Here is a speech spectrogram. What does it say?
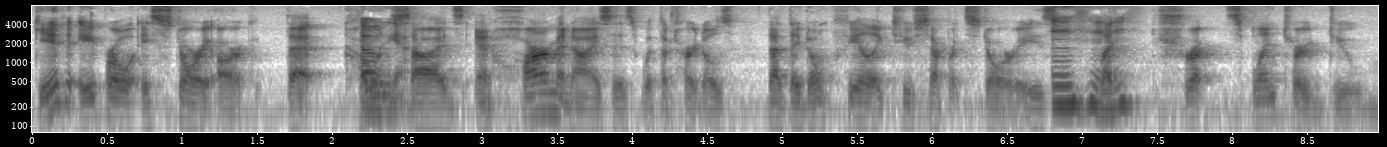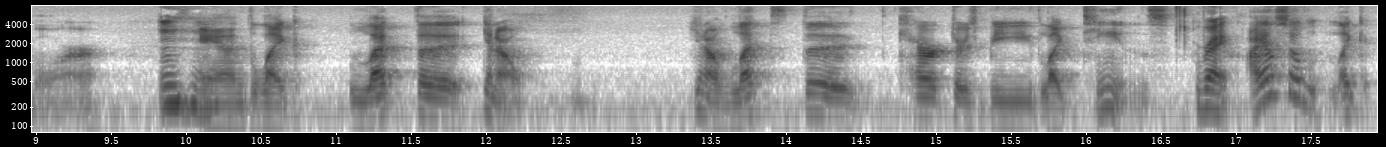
give April a story arc that Oh, yeah. coincides and harmonizes with the Turtles, that they don't feel like two separate stories. Mm-hmm. Let Shre- Splinter do more, and like let the you know, you know, let the characters be like teens. right I also like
